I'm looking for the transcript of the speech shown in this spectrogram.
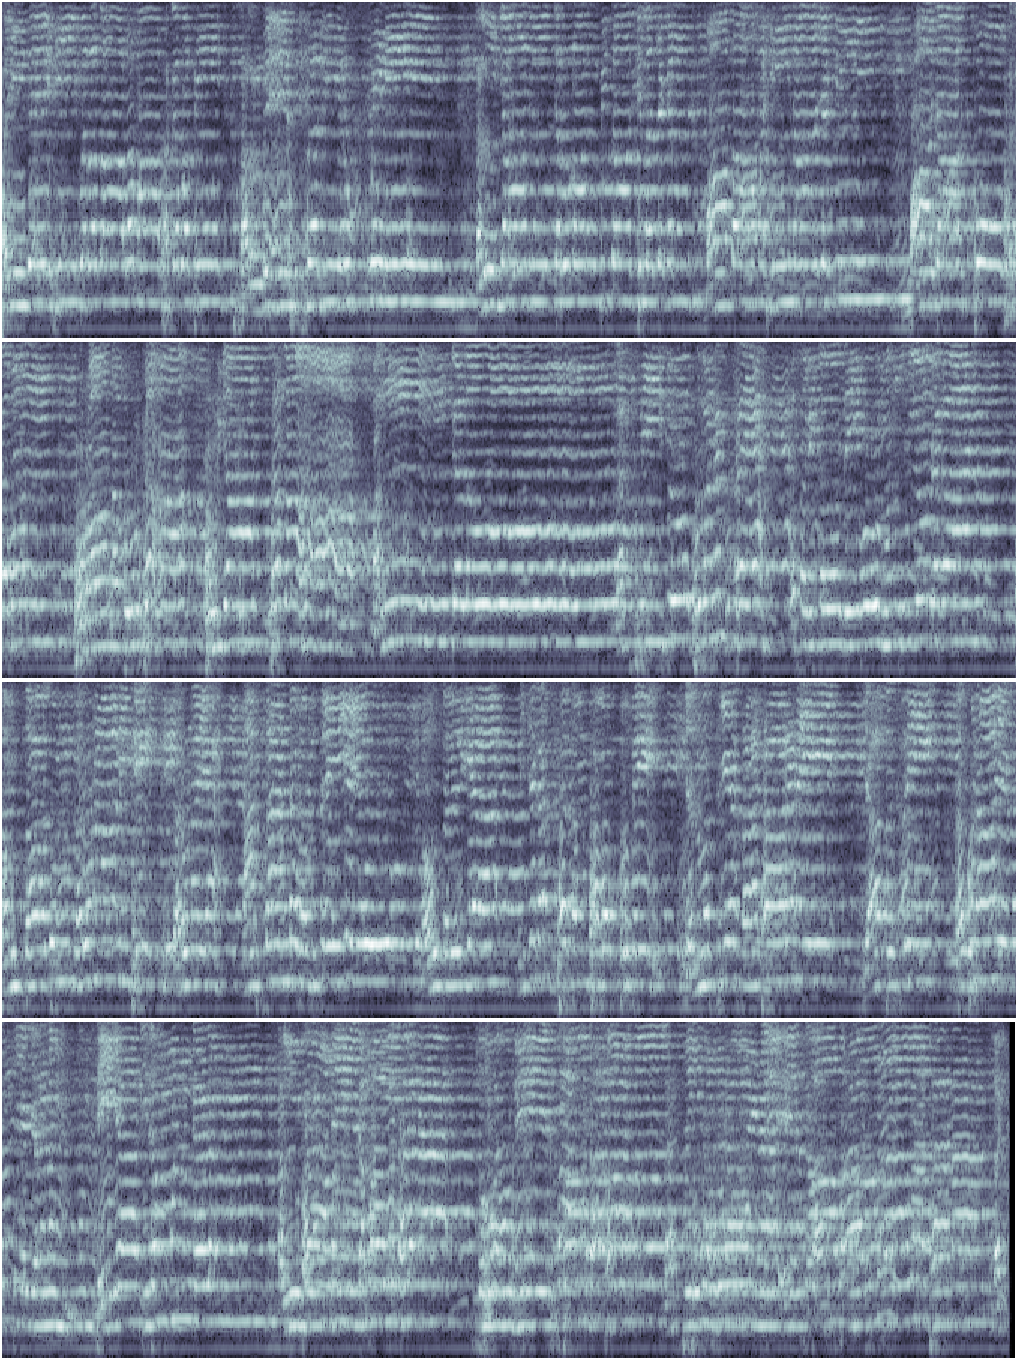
తైదేహీ వరదారమా భగవతి సర్వేశ్వరీ రుక్మిణీ కళ్యాణి కరుణాన్వితాఖిల జగన్ మాతామహీనాయకీ. పాయాత్మో భగవాన్ పురాణ పురుష కుర్యాత్ సదా మంగళో. లక్ష్మీశో భువనత్రయ వసవితో దేవో మనుష్యోరగాన్. సంస్థాతుం కరుణానిధి. కరుణయ మార్తాండ వంశేయయో. కౌసల్య విజగర్భ సంభవ కృతే. జన్మస్య సాధారణే. జాతశ్రీ రఘునాయకస్య జననం. దేయాదిదం మంగళం. కల్పనే సమాధాన సుమధే సావధాన లక్ష్మీ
